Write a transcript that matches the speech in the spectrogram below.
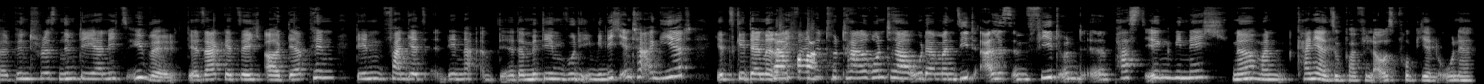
Weil Pinterest nimmt dir ja nichts übel. Der sagt jetzt nicht, oh, der Pin, den fand jetzt, den, mit dem wurde irgendwie nicht interagiert. Jetzt geht deine ja, Reichweite voll. total runter oder man sieht alles im Feed und äh, passt irgendwie nicht. Ne? Man kann ja super viel ausprobieren, ohne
